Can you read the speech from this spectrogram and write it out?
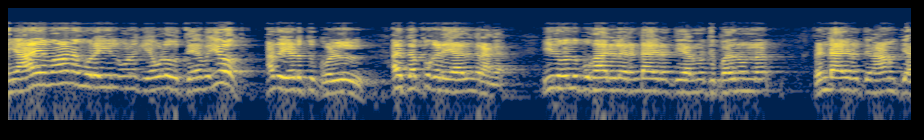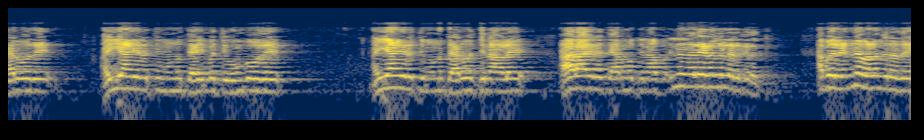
நியாயமான முறையில் உனக்கு எவ்வளவு தேவையோ அதை எடுத்துக்கொள். அது தப்பு கிடையாதுங்கிறாங்க. இது வந்து புகாரில ரெண்டாயிரத்தி இருநூத்தி பதினொன்னு ரெண்டாயிரத்தி நானூத்தி அறுபது ஐயாயிரத்தி முன்னூத்தி ஐம்பத்தி ஒன்பது ஐயாயிரத்தி முன்னூத்தி அறுபத்தி நாலு ஆறாயிரத்தி அறுநூத்தி நாற்பது இன்னும் நிறைய இடங்கள்ல இருக்கிறது அப்ப இதுல என்ன வழங்குறது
